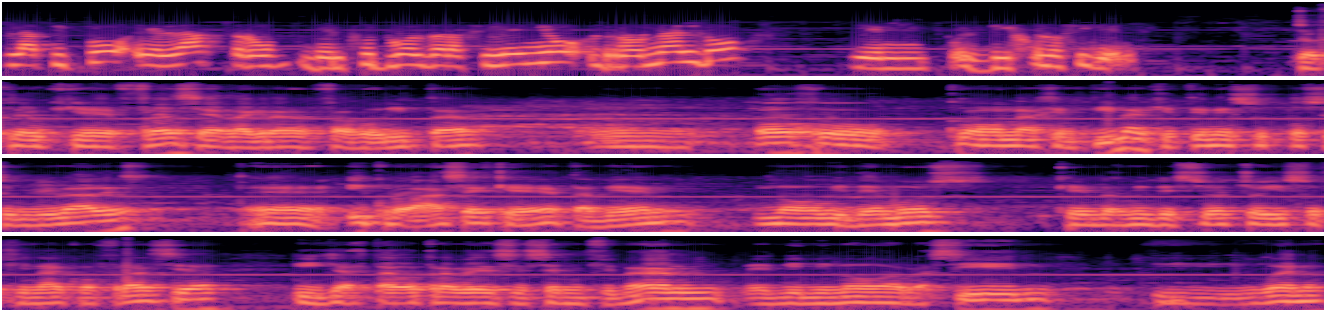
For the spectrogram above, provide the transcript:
platicó el astro del fútbol brasileño, Ronaldo, quien pues dijo lo siguiente. Yo creo que Francia es la gran favorita. ojo con Argentina, que tiene sus posibilidades, eh, y Croacia, que también no olvidemos que en 2018 hizo final con Francia y ya está otra vez en semifinal, eliminó a Brasil bueno,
